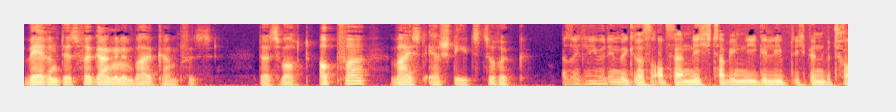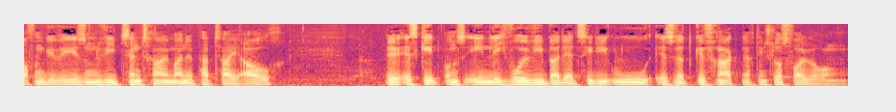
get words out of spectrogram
während des vergangenen Wahlkampfes. Das Wort Opfer weist er stets zurück. Also ich liebe den Begriff Opfer nicht, habe ihn nie geliebt. Ich bin betroffen gewesen, wie zentral meine Partei auch. Äh, es geht uns ähnlich wohl wie bei der CDU. Es wird gefragt nach den Schlussfolgerungen.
